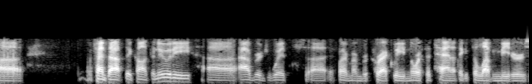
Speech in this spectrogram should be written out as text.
Uh, fantastic continuity. Uh, average widths, if I remember correctly, north of 10, I think it's 11 meters,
